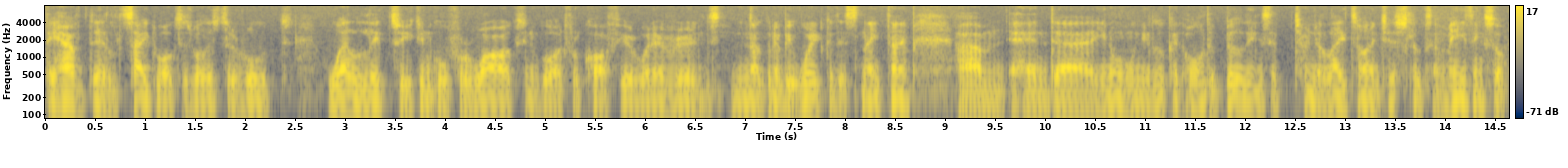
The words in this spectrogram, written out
they have the sidewalks as well as the road well lit so you can go for walks and go out for coffee or whatever it's not going to be worried because it's nighttime. Um, and uh, you know when you look at all the buildings that turn the lights on it just looks amazing. So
